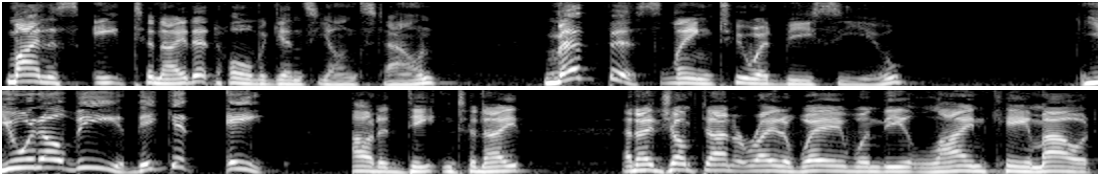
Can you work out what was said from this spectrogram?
minus 8 tonight at home against Youngstown. Memphis laying two at VCU. UNLV, they get eight out of Dayton tonight. And I jumped on it right away when the line came out.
